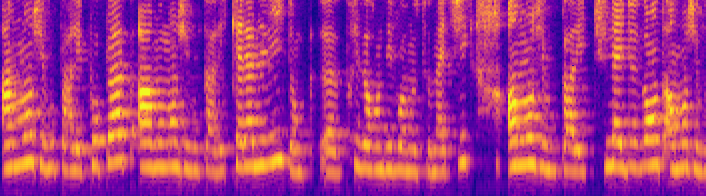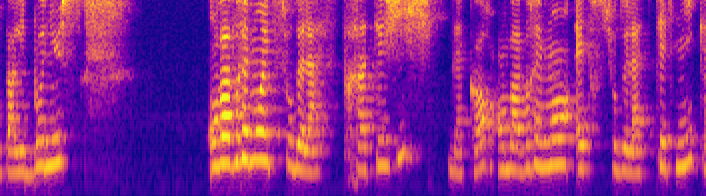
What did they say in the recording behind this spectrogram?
À un moment, je vais vous parler pop-up, à un moment, je vais vous parler Calendly, donc euh, prise de rendez-vous en automatique, à un moment, je vais vous parler tunnel de vente, à un moment, je vais vous parler bonus. On va vraiment être sur de la stratégie, d'accord? On va vraiment être sur de la technique.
